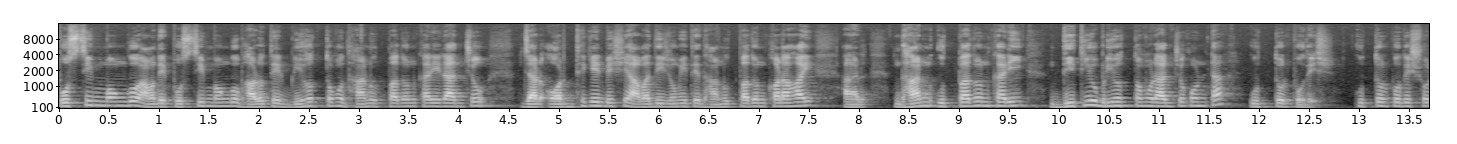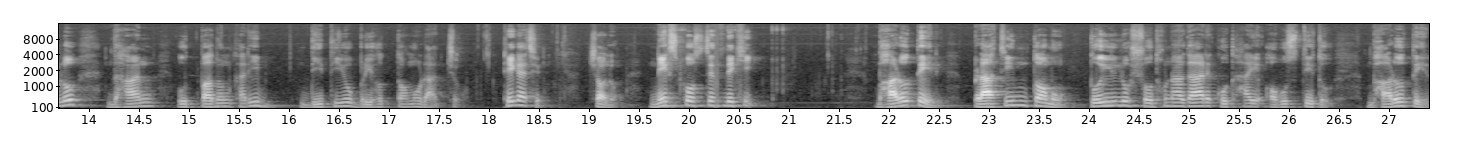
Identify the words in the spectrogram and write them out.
পশ্চিমবঙ্গ, আমাদের পশ্চিমবঙ্গ ভারতের বৃহত্তম ধান উৎপাদনকারী রাজ্য, যার অর্ধেকের বেশি আবাদি জমিতে ধান উৎপাদন করা হয়। আর ধান উৎপাদনকারী দ্বিতীয় বৃহত্তম রাজ্য কোনটা? উত্তরপ্রদেশ। উত্তরপ্রদেশ হলো ধান উৎপাদনকারী দ্বিতীয় বৃহত্তম রাজ্য। ঠিক আছে, চলো নেক্সট কোশ্চেন দেখি। ভারতের প্রাচীনতম তৈল শোধনাগার কোথায় অবস্থিত? ভারতের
